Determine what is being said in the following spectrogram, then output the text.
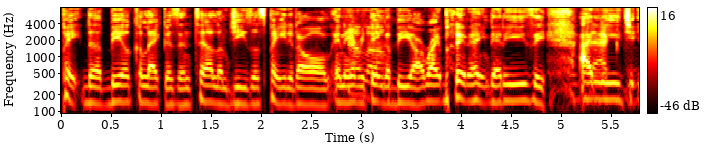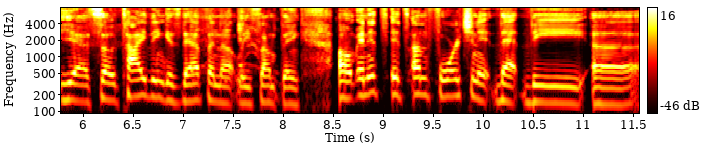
pay, the bill collectors and tell them Jesus paid it all and everything will be all right, but it ain't that easy. I need you. Yeah, so tithing is definitely something, um, and it's it's unfortunate that the uh,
